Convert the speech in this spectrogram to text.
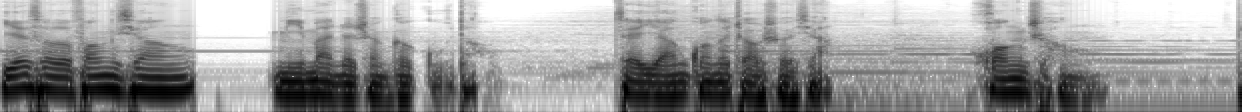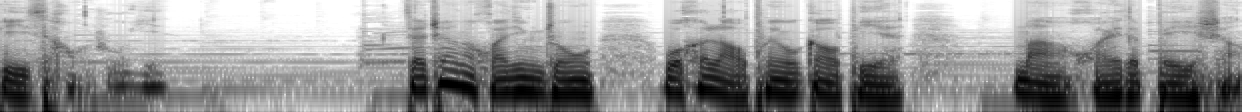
野草的芳香弥漫着整个古道，在阳光的照射下，荒城碧草如茵。在这样的环境中，我和老朋友告别，满怀的悲伤，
